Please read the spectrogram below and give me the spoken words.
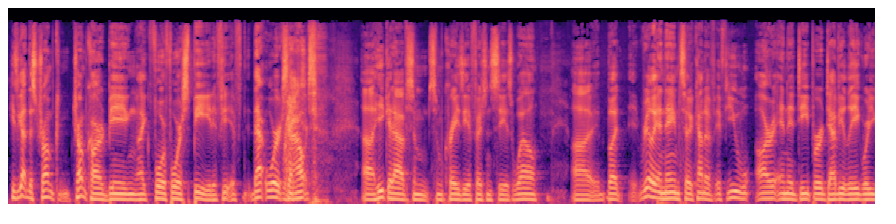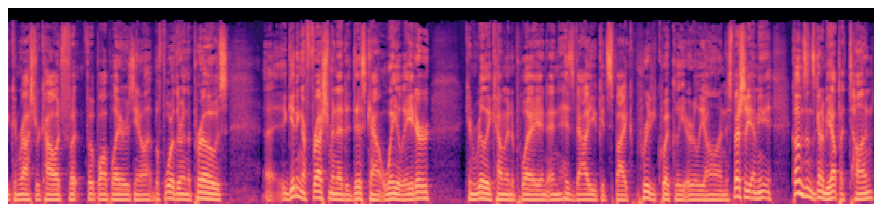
he's got this trump trump card being like four four speed. If he, if that works right. out, uh, he could have some some crazy efficiency as well. Uh, but really a name to kind of if you are in a deeper Devy league where you can roster college foot, football players, you know, before they're in the pros, uh, getting a freshman at a discount way later can really come into play and, and his value could spike pretty quickly early on. Especially, I mean, Clemson's going to be up a ton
